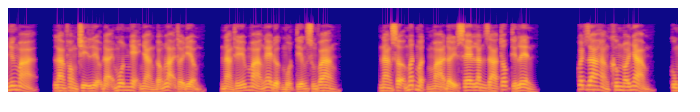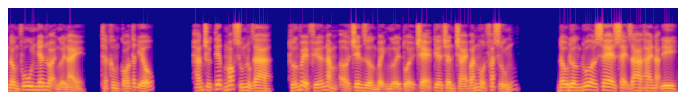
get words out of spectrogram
Nhưng mà, làm phòng trị liệu đại môn nhẹ nhàng đóng lại thời điểm, nàng thế mà nghe được một tiếng súng vang. Nàng sợ mất mật mà đẩy xe lăn ra tốc tiến lên. Quách ra hàng không nói nhảm, cùng đồng phu nhân loại người này, thật không có tất yếu. Hắn trực tiếp móc súng lục ra hướng về phía nằm ở trên giường bệnh người tuổi trẻ kia chân trái bắn một phát súng. Đầu đường đua xe xảy ra tai nạn đi.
